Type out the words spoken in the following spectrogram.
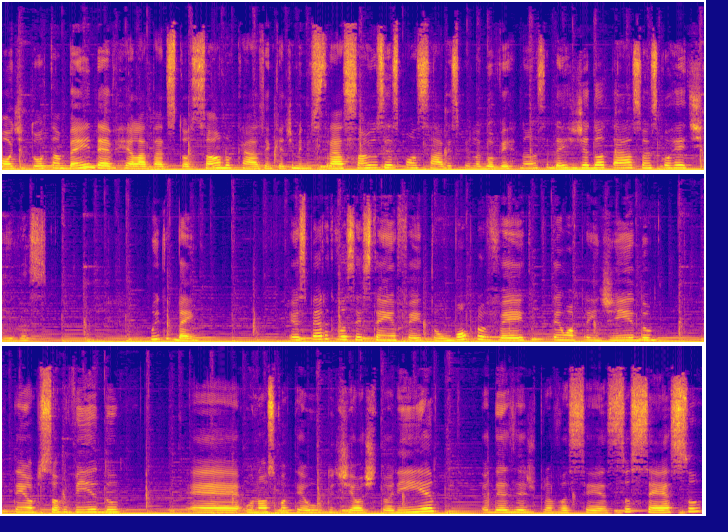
o auditor também deve relatar a distorção no caso em que a administração e os responsáveis pela governança deixem de adotar ações corretivas. Muito bem, eu espero que vocês tenham feito um bom proveito, tenham aprendido, tenham absorvido é, o nosso conteúdo de auditoria. Eu desejo para vocês sucesso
